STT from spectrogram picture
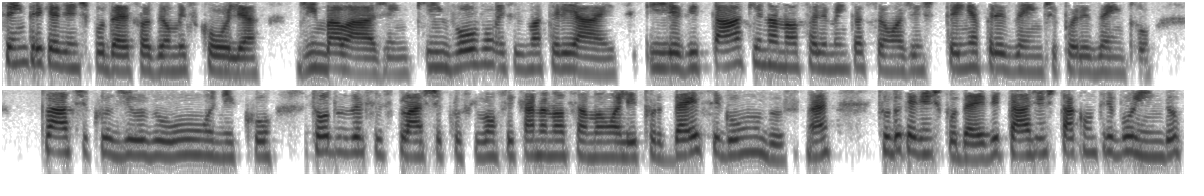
Sempre que a gente puder fazer uma escolha de embalagem que envolvam esses materiais e evitar que na nossa alimentação a gente tenha presente, por exemplo, plásticos de uso único, todos esses plásticos que vão ficar na nossa mão ali por 10 segundos, né? Tudo que a gente puder evitar, a gente está contribuindo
